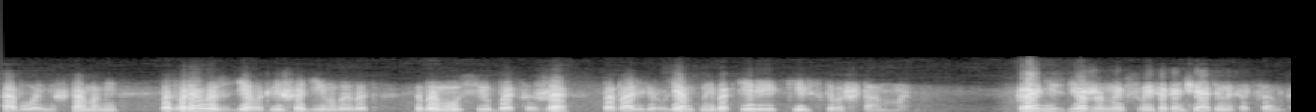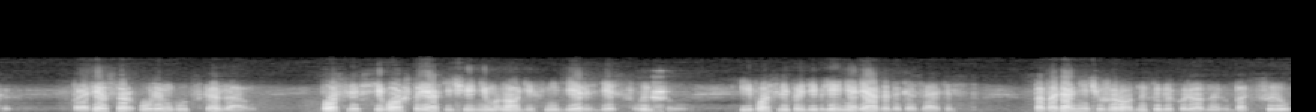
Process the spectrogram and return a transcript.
обоими штаммами позволяло сделать лишь один вывод. В эмульсию БЦЖ попали вирулентные бактерии кильского штамма. Крайне сдержанный в своих окончательных оценках, профессор Улингут сказал, «После всего, что я в течение многих недель здесь слышал, и после предъявления ряда доказательств, попадание чужеродных туберкулезных бацилл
